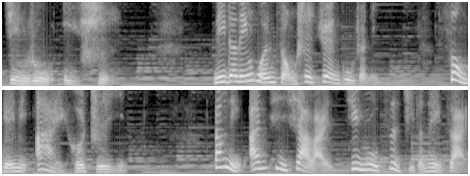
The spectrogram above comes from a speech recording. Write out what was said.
进入意识。你的灵魂总是眷顾着你。送给你爱和指引。当你安静下来，进入自己的内在，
